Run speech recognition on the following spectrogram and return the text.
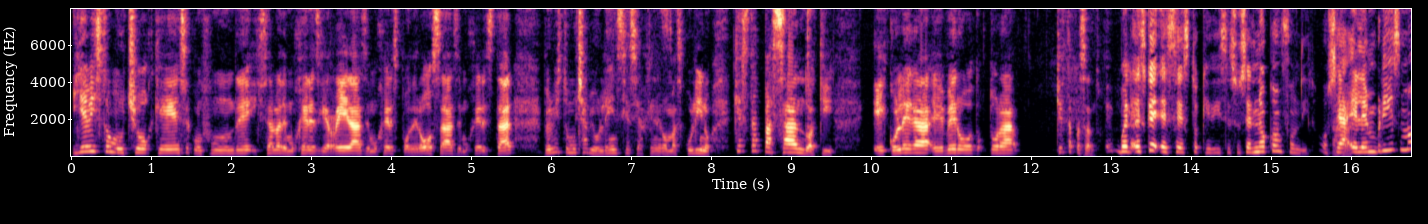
Y he visto mucho que se confunde y se habla de mujeres guerreras, de mujeres poderosas, de mujeres tal, pero he visto mucha violencia hacia el género masculino. ¿Qué está pasando aquí? Eh, colega eh, Vero, doctora, ¿qué está pasando? Eh, Bueno, es que es esto que dices, o sea, el no confundir. O sea, Ajá. el embrismo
